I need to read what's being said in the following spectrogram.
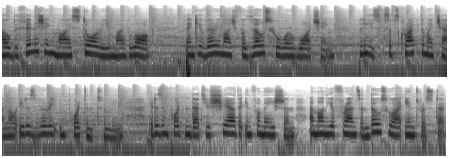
I'll be finishing my story, my vlog. Thank you very much for those who were watching. Please subscribe to my channel, it is very important to me. It is important that you share the information among your friends and those who are interested.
